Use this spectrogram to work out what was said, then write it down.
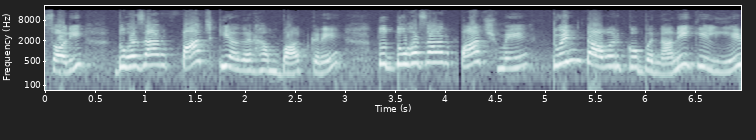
सॉरी 2005 की अगर हम बात करें तो 2005 में ट्विन टावर को बनाने के लिए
